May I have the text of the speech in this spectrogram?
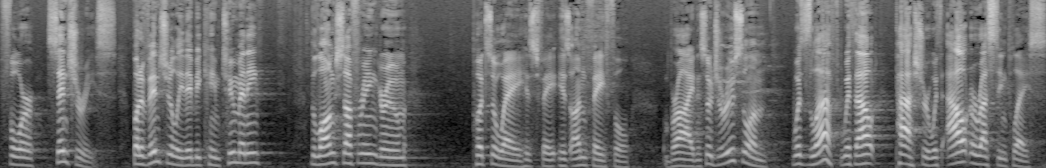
for centuries But eventually they became too many. The long suffering groom puts away his, his unfaithful bride. And so Jerusalem was left without pasture, without a resting place,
